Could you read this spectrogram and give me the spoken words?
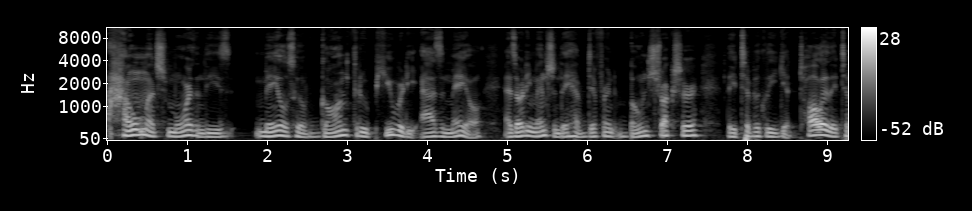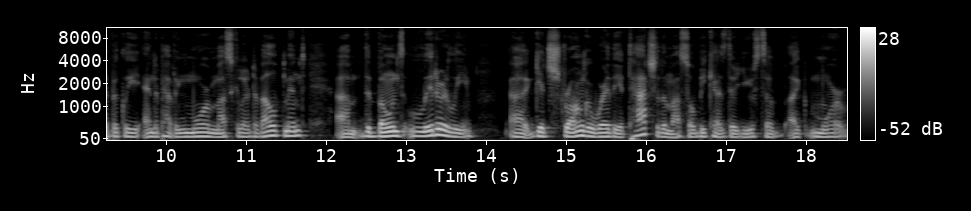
how much more than these males who have gone through puberty as a male, as already mentioned, they have different bone structure. They typically get taller. They typically end up having more muscular development. Um, the bones literally uh, get stronger where they attach to the muscle because they're used to like more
